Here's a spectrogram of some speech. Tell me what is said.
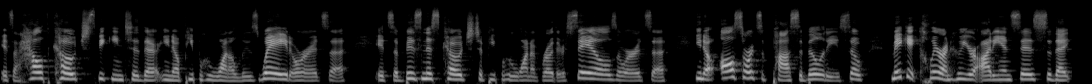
it's a health coach speaking to the you know people who want to lose weight, or it's a it's a business coach to people who want to grow their sales, or it's a you know all sorts of possibilities. So make it clear on who your audience is so that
